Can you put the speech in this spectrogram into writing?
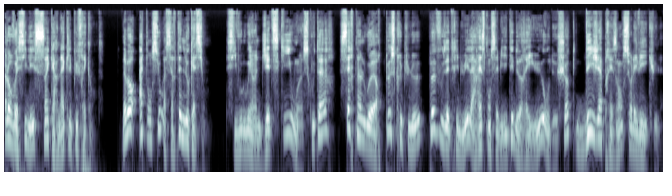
Alors voici les 5 arnaques les plus fréquentes. D'abord, attention à certaines locations. Si vous louez un jet ski ou un scooter, certains loueurs peu scrupuleux peuvent vous attribuer la responsabilité de rayures ou de chocs déjà présents sur les véhicules.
